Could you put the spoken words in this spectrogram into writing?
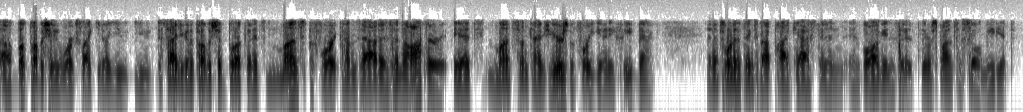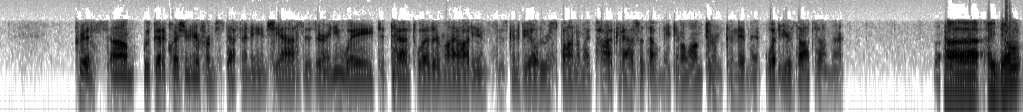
uh, book publishing works like you know you you decide you're going to publish a book and it's months before it comes out as an author. It's months sometimes years before you get any feedback. And that's one of the things about podcasting and, and blogging is that it, the response is so immediate. Chris um, we've got a question here from stephanie and she asked is there any way to test whether my audience is going to be able to respond to my podcast without making a long term commitment? What are your thoughts on that uh, I don't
